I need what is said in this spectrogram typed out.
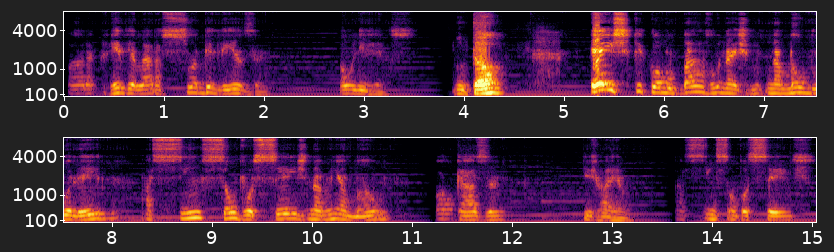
para revelar a sua beleza ao universo? Então, Eis que, como barro nas, na mão do olheiro, assim são vocês na minha mão, ó casa de Israel. Assim são vocês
